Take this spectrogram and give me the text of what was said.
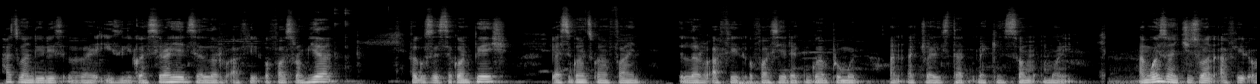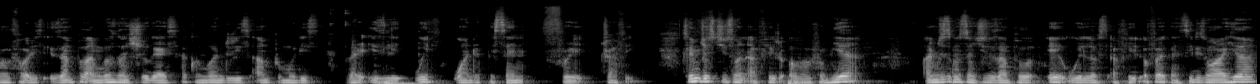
how to go and do this very easily. Right here, there's a lot of affiliate offers from here. If I go to the second page, you're still going to go and find a lot of affiliate offers here that can go and promote and actually start making some money. I'm going to choose one affiliate offer for this example. I'm going to show you guys how I can go and do this and promote this very easily with 100% free traffic. So let me just choose one affiliate offer from here. I'm just going to choose example a weight loss affiliate offer. You can see this one right here.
